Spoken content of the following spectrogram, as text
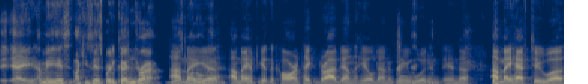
hey, I mean, it's like you said, it's pretty cut and dry. I may uh. I may have to get in the car and take a drive down the hill down to Greenwood, and, and uh, I may have to uh,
